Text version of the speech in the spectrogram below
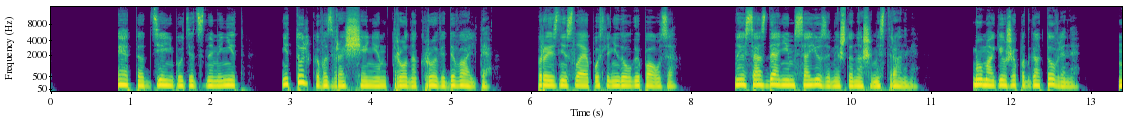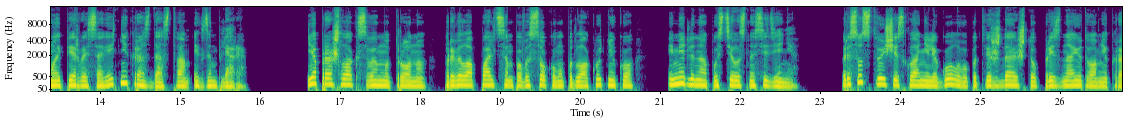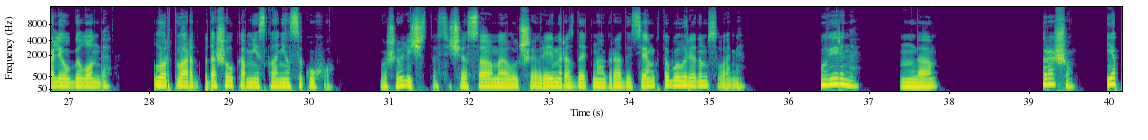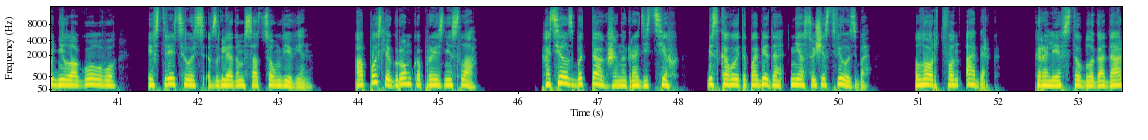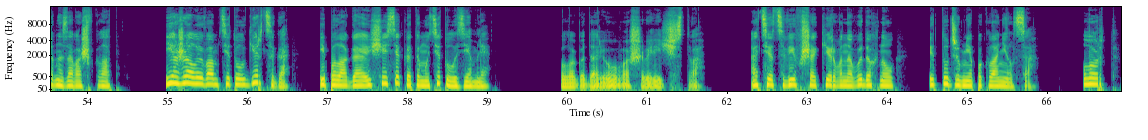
Этот день будет знаменит не только возвращением трона крови Девальде, произнесла я после недолгой паузы, но и созданием союза между нашими странами. Бумаги уже подготовлены. Мой первый советник раздаст вам экземпляры. Я прошла к своему трону, провела пальцем по высокому подлокотнику и медленно опустилась на сиденье. Присутствующие склонили голову, подтверждая, что признают во мне королеву Белонда. Лорд Варен подошел ко мне и склонился к уху. «Ваше Величество, сейчас самое лучшее время раздать награды тем, кто был рядом с вами». «Уверены?» «Да». «Хорошо». Я подняла голову и встретилась взглядом с отцом Вивьен, а после громко произнесла. Хотелось бы также наградить тех, без кого эта победа не осуществилась бы. Лорд фон Аберг, королевство благодарно за ваш вклад. Я жалую вам титул герцога и полагающиеся к этому титулу земли». «Благодарю, ваше величество». Отец Вив шокированно выдохнул и тут же мне поклонился. «Лорд,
